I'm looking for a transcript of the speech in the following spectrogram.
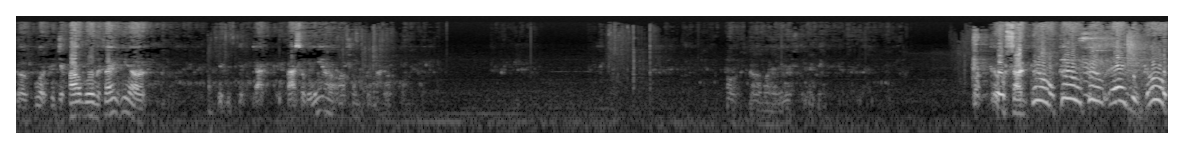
So what, did your pal go without you, or did he, pass away, or, or something? I don't know. Oh, no, one of those. Go, son, go, go, go, there you go.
